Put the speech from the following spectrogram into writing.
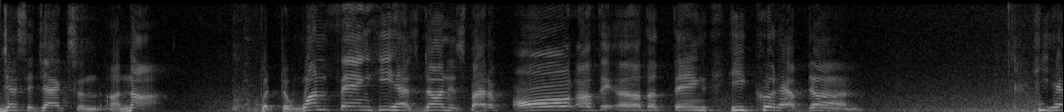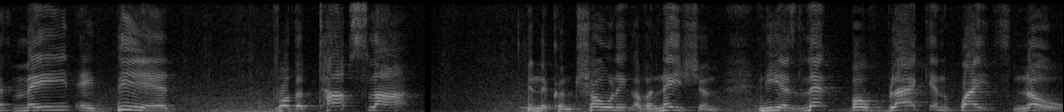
Jesse Jackson or not, but the one thing he has done in spite of all of the other things he could have done, he has made a bid for the top slot in the controlling of a nation, and he has let both black and whites know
